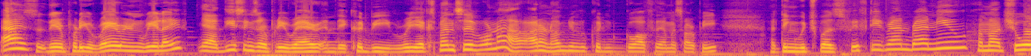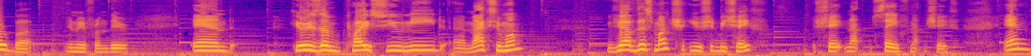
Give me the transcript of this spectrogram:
as they're pretty rare in real life. Yeah, these things are pretty rare and they could be really expensive or not. I don't know. We could go off the MSRP. I think which was 50 grand brand new. I'm not sure, but anyway, from there. And here's the price you need uh, maximum. If you have this much, you should be safe. Safe, not safe, not safe and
